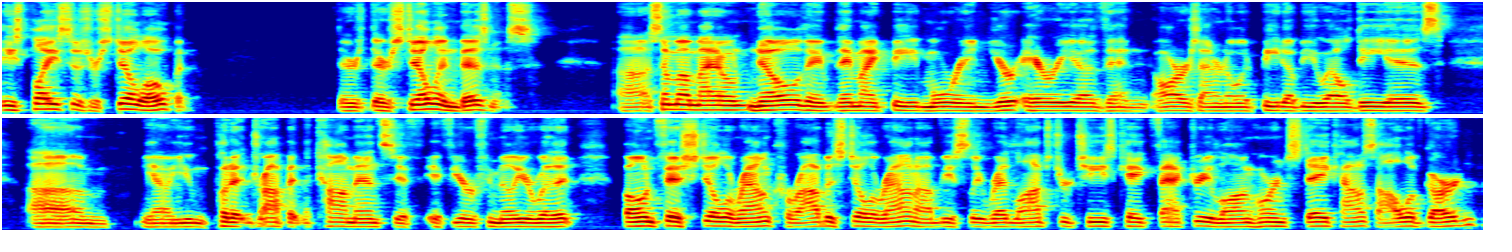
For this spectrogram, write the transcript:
these places are still open. They're, they're still in business. Uh, some of them I don't know. They, they might be more in your area than ours. I don't know what BWLD is. Um, you know, you can put it, drop it in the comments if if you're familiar with it. Bonefish still around, Carrabba's still around. Obviously, Red Lobster Cheesecake Factory, Longhorn Steakhouse, Olive Garden,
